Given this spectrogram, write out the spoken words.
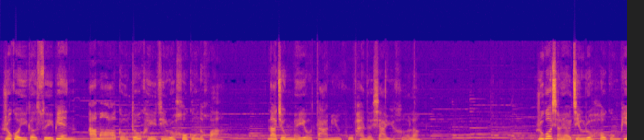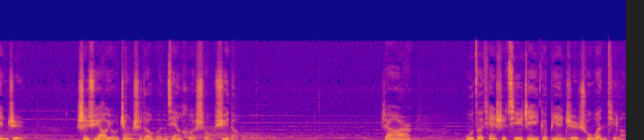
如果一个随便阿猫阿狗都可以进入后宫的话，那就没有大明湖畔的夏雨荷了。如果想要进入后宫编制，是需要有正式的文件和手续的。然而，武则天时期这一个编制出问题了，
